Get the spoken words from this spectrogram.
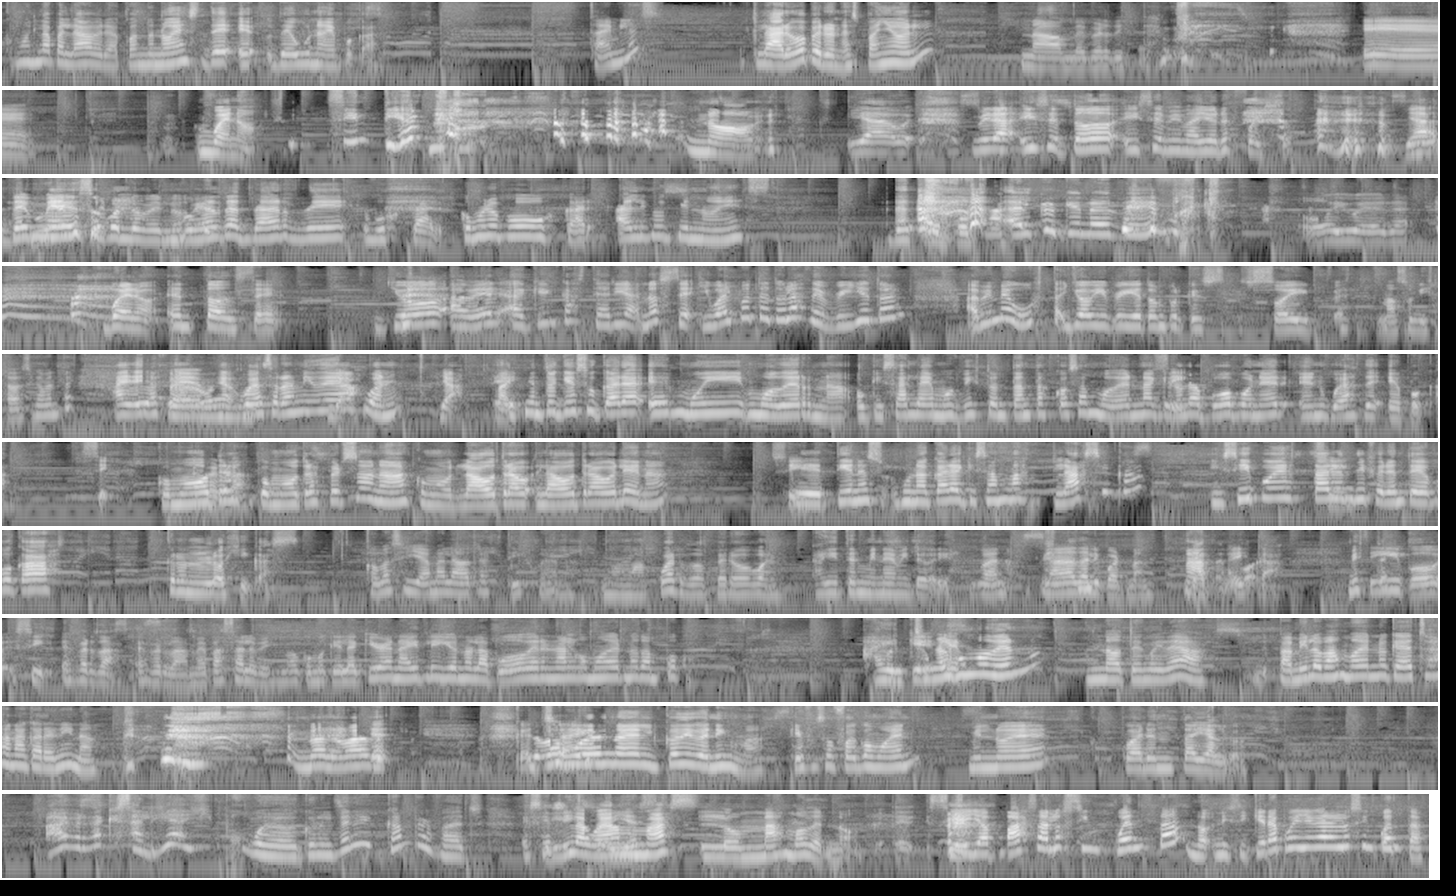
¿Cómo es la palabra? Cuando no es de, e- de una época. timeless. Claro, pero en español. No, me perdiste. eh, Bueno, sin tiempo. no. Ya, mira, hice todo, hice mi mayor esfuerzo. Ya, denme a- eso por lo menos. Voy a tratar de buscar. ¿Cómo lo puedo buscar? Algo que no es de época. Algo que no es de época. Ay, buena. Bueno, entonces, yo, a ver, ¿a quién castearía? No sé, igual ponte tú las de Bridgerton. A mí me gusta, yo vi Bridgerton porque soy masoquista, básicamente. Ay, ya está. Em, Voy a, voy a cerrar mi idea, ya. Juan. Ya, Eh, siento que su cara es muy moderna, o quizás la hemos visto en tantas cosas modernas que Sí. no la puedo poner en weas de época. Sí, Como Es otras, verdad. como otras personas, como la otra, la otra Olena, sí. que tienes una cara quizás más clásica y sí puede estar Sí. en diferentes épocas cronológicas. ¿Cómo se llama la otra actriz, weona? No me acuerdo, pero bueno, ahí terminé mi teoría. Bueno, Natalie Portman. Natalie ahí Portman. está. ¿Viste? Sí, sí, es verdad, es verdad. Me pasa lo mismo. Como que la Kira Knightley yo no la puedo ver en algo moderno tampoco. Ay, ¿tiene algo es- moderno? No tengo idea. Para mí lo más moderno que ha hecho es Ana Karenina. No, lo más, Eh, lo más moderno es el código Enigma, que eso fue como en 1940 y algo. Ay, ¿verdad que salía ahí, po, weón? Con el Benedict Cumberbatch. Es Listo, la es más Lo más moderno. Eh, Si ella pasa a los 50, no, ni siquiera puede llegar a los 50.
